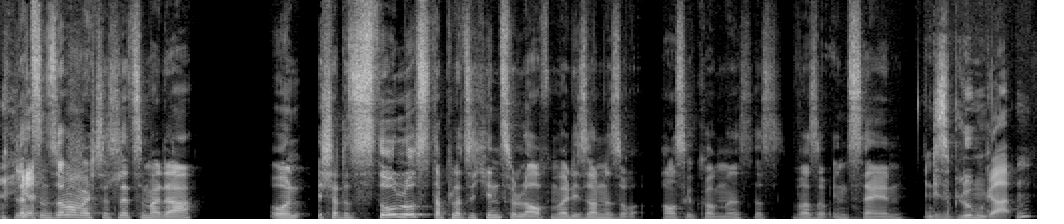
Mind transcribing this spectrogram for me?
Letzten Sommer war ich das letzte Mal da und ich hatte so Lust, da plötzlich hinzulaufen, weil die Sonne so rausgekommen ist. Das war so insane. In diesem Blumengarten.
